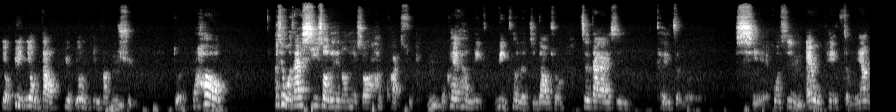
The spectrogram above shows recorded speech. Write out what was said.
有运用到有用的地方去。嗯、对，然后而且我在吸收这些东西的时候很快速，嗯，我可以很立立刻的知道说这大概是可以怎么写，或是哎、嗯，我可以怎么样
